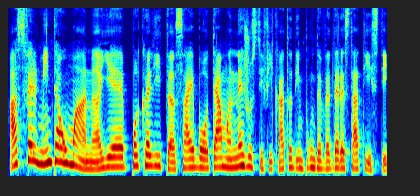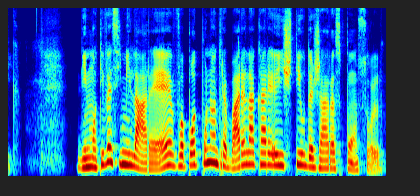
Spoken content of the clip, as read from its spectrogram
Astfel, mintea umană e păcălită să aibă o teamă nejustificată din punct de vedere statistic. Din motive similare, vă pot pune o întrebare la care îi știu deja răspunsul.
